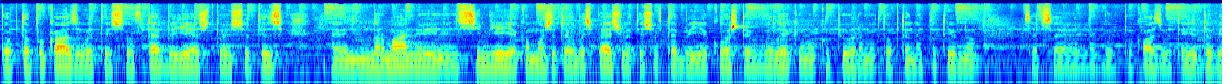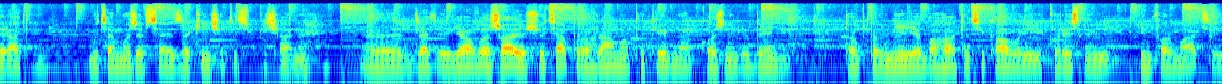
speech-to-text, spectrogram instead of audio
тобто показувати, що в тебе є щось, що ти нормальної сім'ї, яка може тебе обезпечувати, що в тебе є кошти великими купюрами, тобто не потрібно це все якби показувати і довіряти їм. Бо це може все закінчитись печально. Е, Для, я вважаю, що ця програма потрібна кожній людині. Тобто в ній є багато цікавої і корисної інформації.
